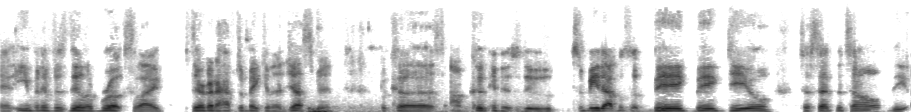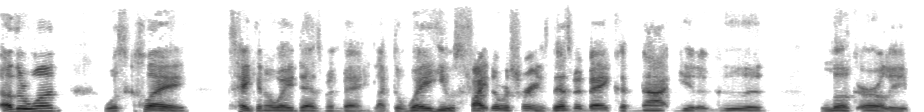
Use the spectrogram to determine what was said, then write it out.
And even if it's Dillon Brooks, like they're gonna have to make an adjustment because I'm cooking this dude. To me, that was a big, big deal to set the tone. The other one was Klay taking away Desmond Bane. Like the way he was fighting over screens, Desmond Bane could not get a good look early.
